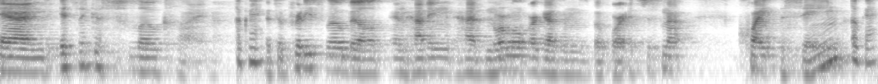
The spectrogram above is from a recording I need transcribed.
And it's like a slow climb. Okay. It's a pretty slow build, and having had normal orgasms before, it's just not quite the same Okay.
